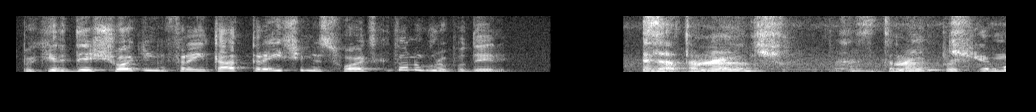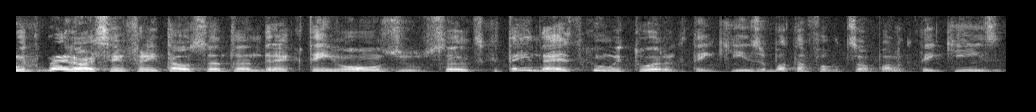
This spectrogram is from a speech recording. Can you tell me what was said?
Porque ele deixou de enfrentar três times fortes que estão no grupo dele. Exatamente. Exatamente. Porque é muito melhor você enfrentar o Santo André, que tem 11, o Santos, que tem 10, do que o Ituano, que tem 15, e o Botafogo de São Paulo, que tem 15.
